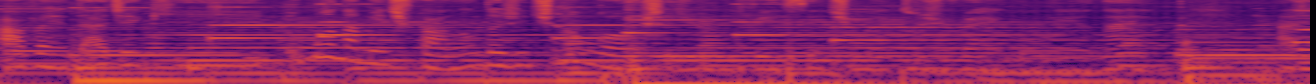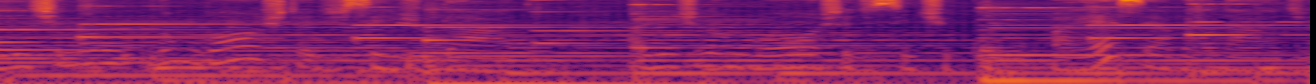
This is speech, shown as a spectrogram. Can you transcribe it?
a verdade é que, humanamente falando, a gente não gosta de viver sentimentos de vergonha, né? A gente não, não gosta de ser julgado, a gente não gosta de sentir culpa, essa é a verdade.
